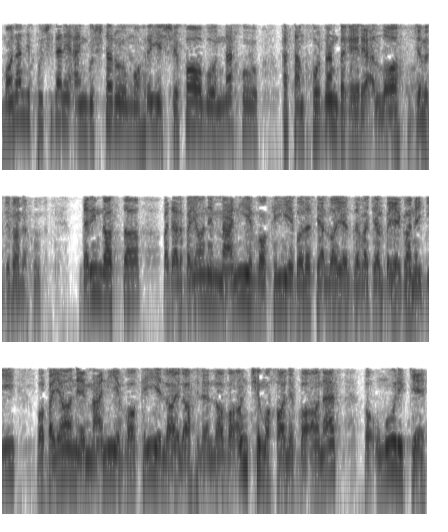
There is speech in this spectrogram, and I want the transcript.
مانند پوشیدن انگشتر و مهره شفا و نخ و قسم خوردن به غیر الله جل جلاله. در این راستا و در بیان معنی واقعی عبادت الله عزوجل به یگانگی و بیان معنی واقعی لا اله الا الله و آنچه مخالف با آن است و اموری که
